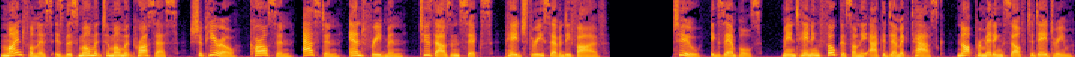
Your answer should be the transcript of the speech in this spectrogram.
Mindfulness is this moment to moment process, Shapiro, Carlson, Astin, and Freedman, 2006, page 375. 2. Examples Maintaining focus on the academic task, not permitting self to daydream,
